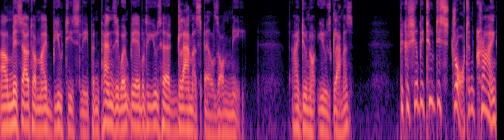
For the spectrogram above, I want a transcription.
I'll miss out on my beauty sleep, and Pansy won't be able to use her glamour spells on me. I do not use glamours, because she'll be too distraught and crying,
